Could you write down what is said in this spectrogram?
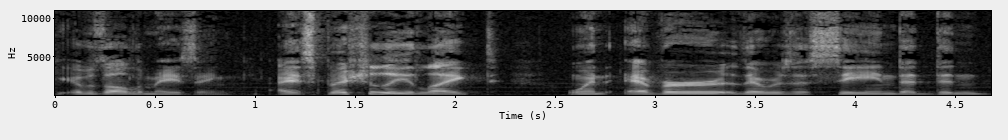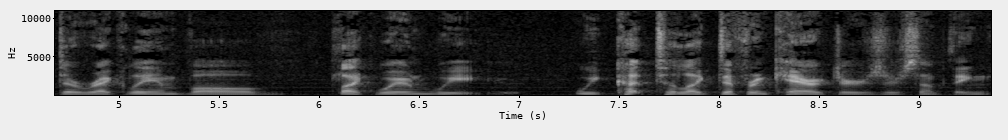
it was all amazing. I especially liked whenever there was a scene that didn't directly involve, like when we we cut to like different characters or something.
